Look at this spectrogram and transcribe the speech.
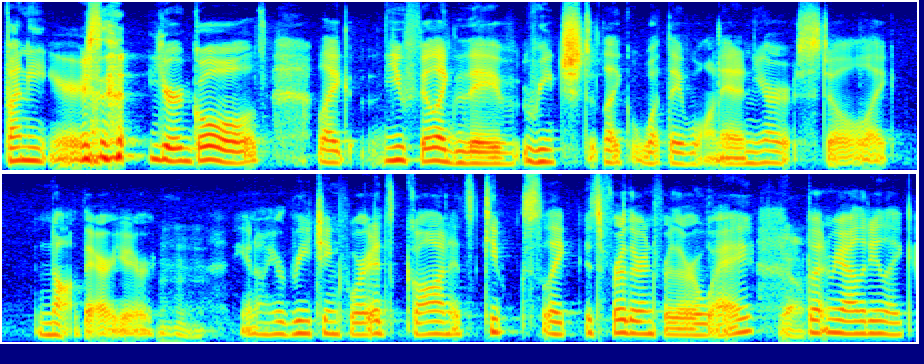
bunny ears, your goals. Like you feel like they've reached like what they wanted and you're still like not there. You're Mm-hmm. you know, you're reaching for it. It's gone. It keeps like it's further and further away. Yeah. But in reality, like,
